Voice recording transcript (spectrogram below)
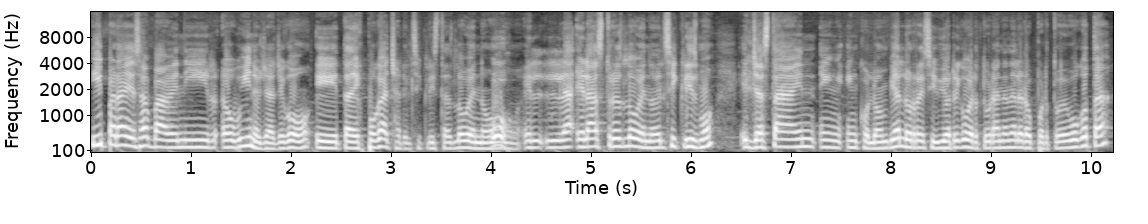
Y para esa va a venir, o vino, ya llegó, eh, Tadej Pogacar, el ciclista esloveno, Oh. el, la- el astro esloveno del ciclismo. Él ya está en, en- en Colombia, lo recibió Rigoberto Urán en el aeropuerto de Bogotá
